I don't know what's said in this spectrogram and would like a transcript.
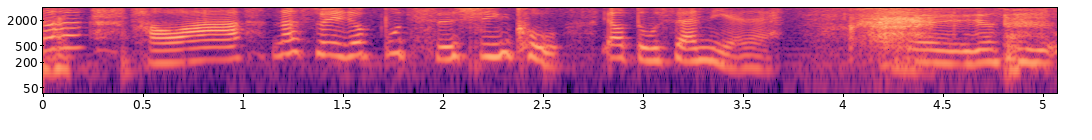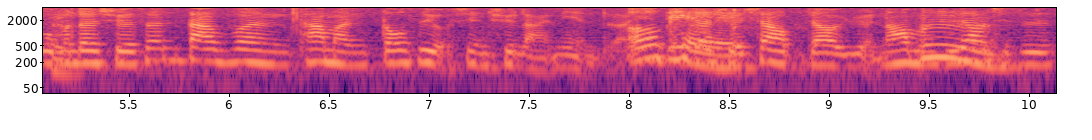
好啊，那所以就不辞辛苦要读三年哎。对，就是我们的学生大部分他们都是有兴趣来念的，因为第一个学校比较远，然后我们学校其实。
